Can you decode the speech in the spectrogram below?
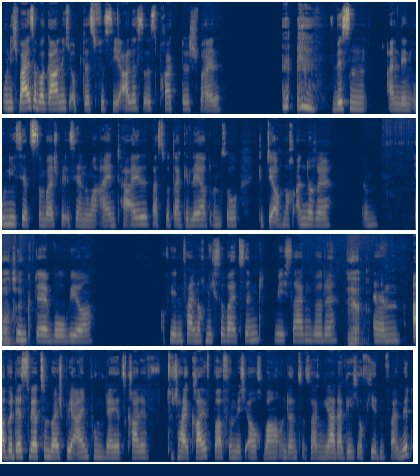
Und ich weiß aber gar nicht, ob das für sie alles ist praktisch, weil Wissen an den Unis jetzt zum Beispiel ist ja nur ein Teil, was wird da gelehrt und so. Gibt ja auch noch andere ähm. Punkte, wo wir auf jeden Fall noch nicht so weit sind, wie ich sagen würde. Ja. Ähm, aber das wäre zum Beispiel ein Punkt, der jetzt gerade total greifbar für mich auch war. Und dann zu sagen, ja, da gehe ich auf jeden Fall mit,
